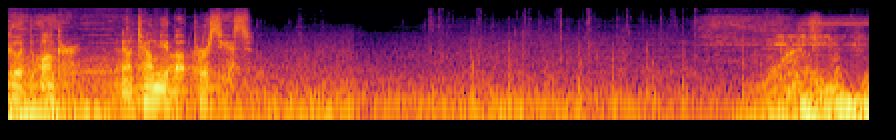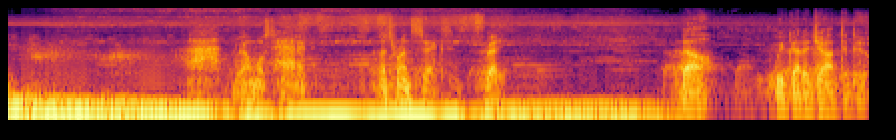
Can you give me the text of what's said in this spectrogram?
Good, the bunker. Now tell me about Perseus. Ah, we almost had it. Let's run six. Ready. Bell, we've got a job to do.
